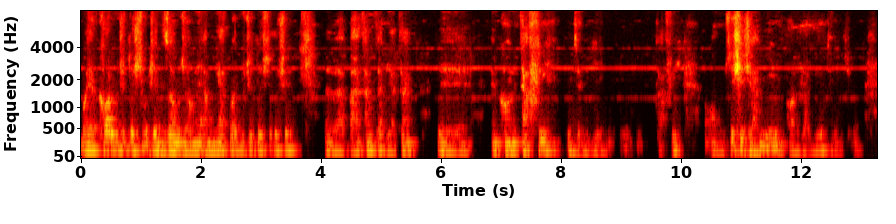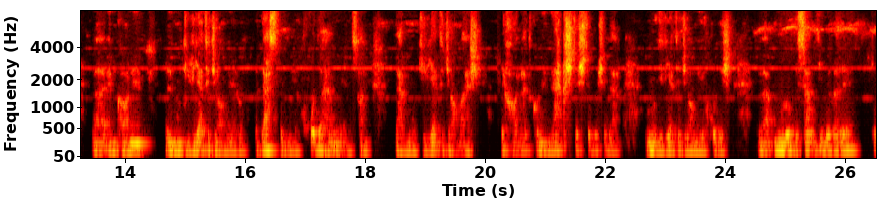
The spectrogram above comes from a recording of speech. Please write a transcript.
باید کار وجود داشته باشه نظام جامعه امنیت باید وجود داشته باشه و بعد هم طبیعتا امکان تفریح زندگی تفریح آموزش جمعی امکان رادیو تلویزیون و امکان مدیریت جامعه رو به دست بگیره خود همین انسان در مدیریت جامعهش دخالت کنه نقش داشته باشه در مدیریت جامعه خودش و اون رو به سمتی ببره که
